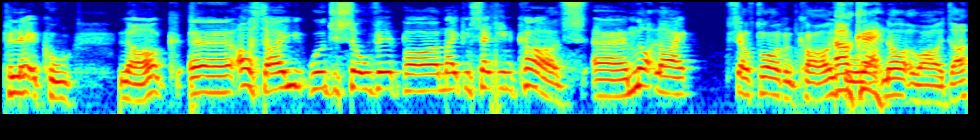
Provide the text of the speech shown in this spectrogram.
political lark. Uh, I say we'll just solve it by making sentient cars. Um, not like self-driving cars Okay. or like Knight Rider.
